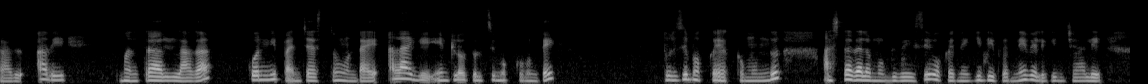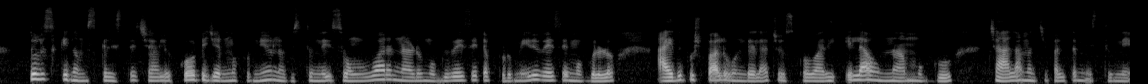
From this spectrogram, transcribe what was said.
కాదు. అవి మంత్రాలు లాగా కొన్ని పనిచేస్తూ ఉంటాయి. అలాగే ఇంట్లో తులసి మొక్క ఉంటే తులసి మొక్క యొక్క ముందు అష్టదళ ముగ్గు వేసి ఒక నెగ్గి దీపాన్ని వెలిగించాలి. తులసికి నమస్కరిస్తే చాలు. కోటి జన్మ పుణ్యం లభిస్తుంది. సోమవారం నాడు ముగ్గు వేసేటప్పుడు మీరు వేసే ముగ్గులలో ఐదు పుష్పాలు ఉండేలా చూసుకోవాలి. ఇలా ఉన్న ముగ్గు చాలా మంచి ఫలితం ఇస్తుంది.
